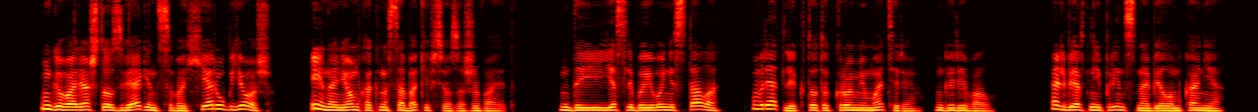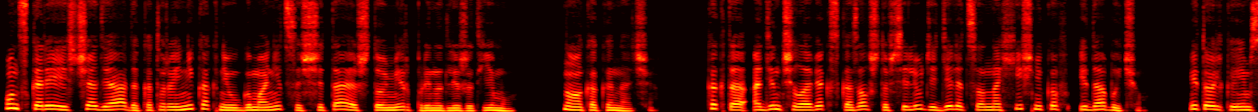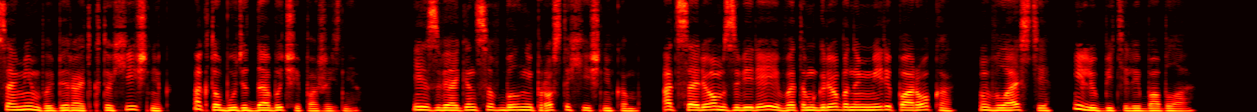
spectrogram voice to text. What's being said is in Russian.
говоря, что Звягинцева хер убьешь, и на нем, как на собаке, все заживает. Да и если бы его не стало, вряд ли кто-то, кроме матери, горевал. Альберт не принц на белом коне. Он скорее из чади ада, который никак не угомонится, считая, что мир принадлежит ему. Ну а как иначе? Как-то один человек сказал, что все люди делятся на хищников и добычу. И только им самим выбирать, кто хищник, а кто будет добычей по жизни. И Звягинцев был не просто хищником, а царем зверей в этом грёбаном мире порока, власти и любителей бабла.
